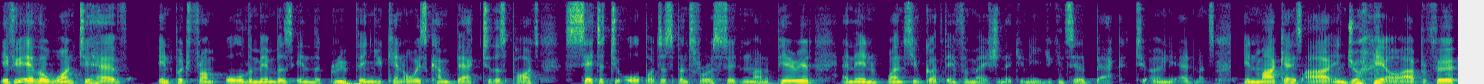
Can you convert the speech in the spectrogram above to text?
If you ever want to have input from all the members in the group, then you can always come back to this part, set it to all participants for a certain amount of period, and then once you've got the information that you need, you can set it back to only admins. In my case, I enjoy or I prefer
